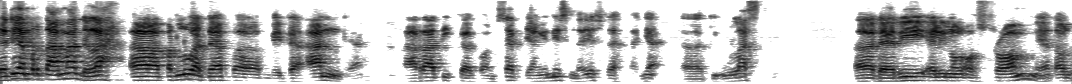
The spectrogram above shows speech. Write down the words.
jadi yang pertama adalah uh, perlu ada pembedaan ya antara tiga konsep yang ini sebenarnya sudah banyak uh, diulas uh, dari Elinor Ostrom ya tahun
